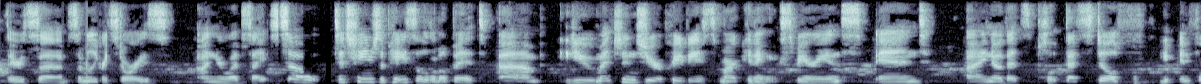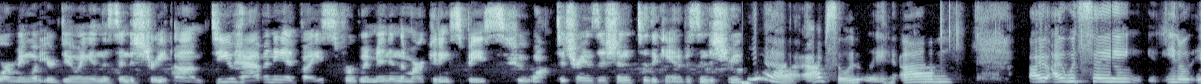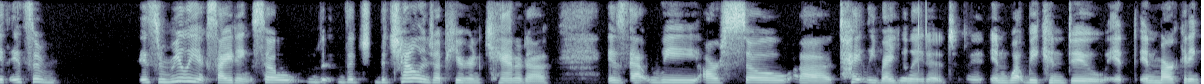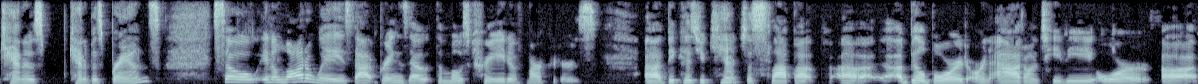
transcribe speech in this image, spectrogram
there's uh, some really great stories on your website. So, to change the pace a little bit, um, you mentioned your previous marketing experience, and I know that's that's still informing what you're doing in this industry. Um, do you have any advice for women in the marketing space who want to transition to the cannabis industry? Yeah, absolutely. Um, I, I, would say, you know, it, it's a it's really exciting. So the, the the challenge up here in Canada is that we are so uh, tightly regulated in what we can do in, in marketing cannabis cannabis brands. So in a lot of ways, that brings out the most creative marketers. Uh, because you can't just slap up uh, a billboard or an ad on TV or uh,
